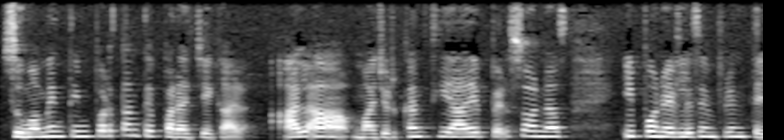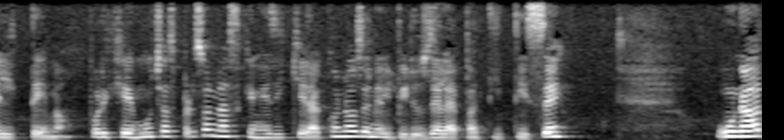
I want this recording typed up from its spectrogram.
sumamente importante para llegar a la mayor cantidad de personas y ponerles enfrente el tema, porque hay muchas personas que ni siquiera conocen el virus de la hepatitis C. Una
